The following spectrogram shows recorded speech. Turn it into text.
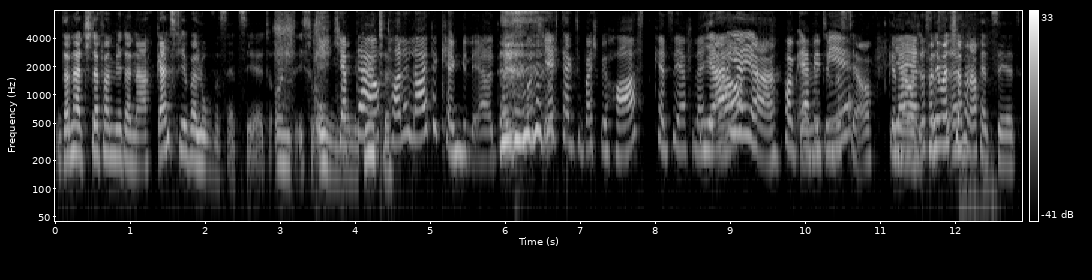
Dann hat Stefan mir danach ganz viel über Lovis erzählt. Und ich so, oh, Ich habe da Güte. auch tolle Leute kennengelernt. Also, das muss ich echt sagen, zum Beispiel Horst, kennst du ja vielleicht ja, auch. Ja, ja, ja. Vom ja, RBB. Mit ja oft. Genau, ja, ja, von dem hat äh, Stefan auch erzählt.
